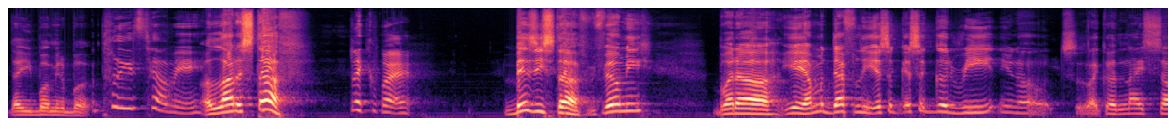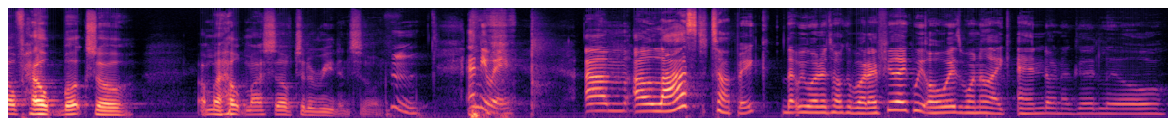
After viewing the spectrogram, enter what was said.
that you bought me the book? Please tell me, A lot of stuff. like what? busy stuff. You feel me? But uh, yeah, I'm gonna definitely. It's a it's a good read. You know, it's like a nice self help book. So I'm gonna help myself to the reading soon. Hmm. Anyway, um, our last topic that we want to talk about. I feel like we always want to like end on a good little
